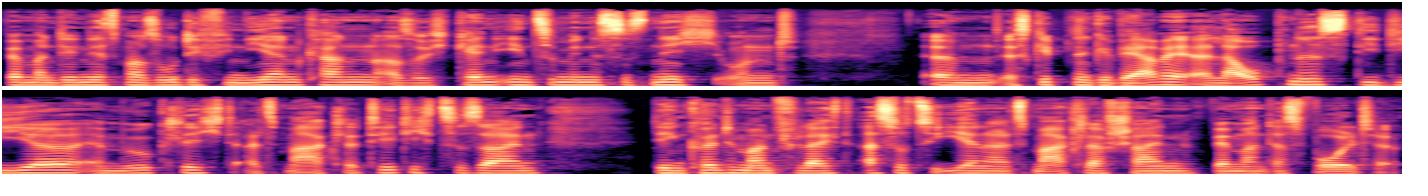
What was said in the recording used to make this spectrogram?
wenn man den jetzt mal so definieren kann. Also ich kenne ihn zumindest nicht und ähm, es gibt eine Gewerbeerlaubnis, die dir ermöglicht, als Makler tätig zu sein den könnte man vielleicht assoziieren als Maklerschein, wenn man das wollte.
